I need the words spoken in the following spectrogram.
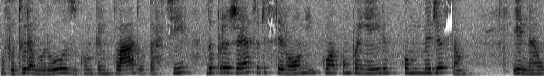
O futuro amoroso contemplado a partir do projeto de ser homem com a companheira como mediação, e não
